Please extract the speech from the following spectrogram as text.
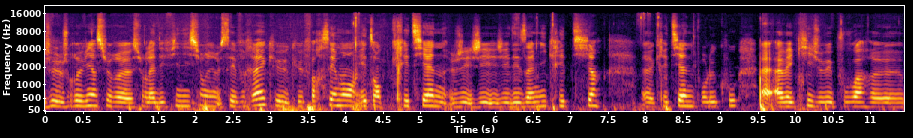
Je, je reviens sur, euh, sur la définition. C'est vrai que, que forcément, étant chrétienne, j'ai- j'ai j'ai des amis chrétiens, euh, chrétiennes pour le coup, euh, avec qui je vais pouvoir euh,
